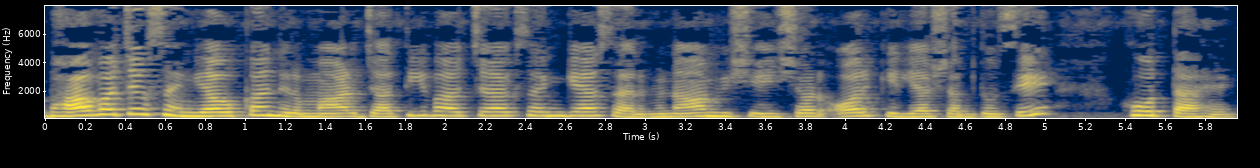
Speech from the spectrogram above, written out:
भाववाचक संज्ञाओं का निर्माण जातिवाचक संज्ञा, सर्वनाम, विशेषण और क्रिया शब्दों से होता है।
